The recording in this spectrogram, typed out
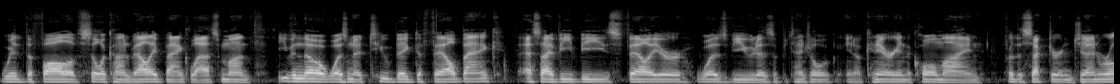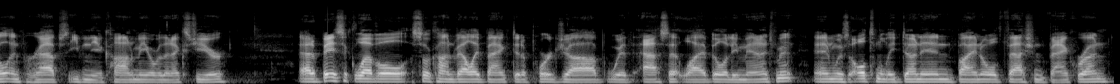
with the fall of Silicon Valley Bank last month. Even though it wasn't a too big to fail bank, SIVB's failure was viewed as a potential you know, canary in the coal mine for the sector in general and perhaps even the economy over the next year. At a basic level, Silicon Valley Bank did a poor job with asset liability management and was ultimately done in by an old fashioned bank run.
